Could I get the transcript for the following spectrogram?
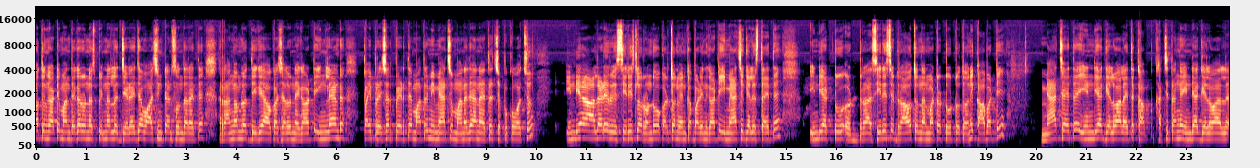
అవుతుంది కాబట్టి మన దగ్గర ఉన్న స్పిన్నర్లు జడేజా వాషింగ్టన్ సుందర్ అయితే రంగంలో దిగే అవకాశాలు ఉన్నాయి కాబట్టి ఇంగ్లాండ్ పై ప్రెషర్ పెడితే మాత్రం ఈ మ్యాచ్ మనదే అని అయితే చెప్పుకోవచ్చు. ఇండియా ఆల్రెడీ సిరీస్లో రెండు ఒకటితో వెనుకబడింది కాబట్టి ఈ మ్యాచ్ గెలిస్తే అయితే India two draw series draw అవుతుందన్నమాట టూ టూతోని కాబట్టి మ్యాచ్ అయితే ఇండియా గెలవాలైతే ఖచ్చితంగా ఇండియా గెలవాలి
